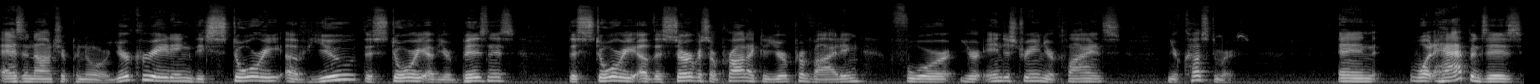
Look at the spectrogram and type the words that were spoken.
as an entrepreneur. You're creating the story of you, the story of your business, the story of the service or product that you're providing for your industry and your clients, your customers. And what happens is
